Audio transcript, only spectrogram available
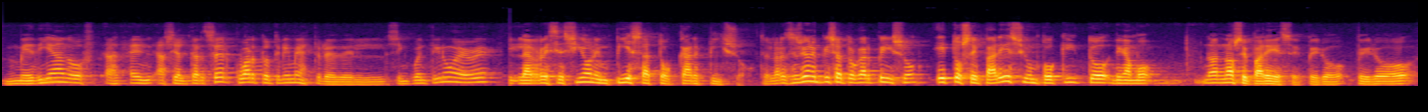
mediados, hacia el tercer, cuarto trimestre del 59, la recesión empieza a tocar piso. la recesión empieza a tocar piso, esto se parece un poquito, digamos, no, no se parece, pero, pero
